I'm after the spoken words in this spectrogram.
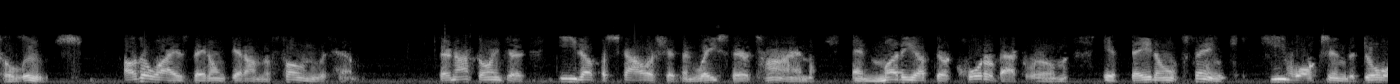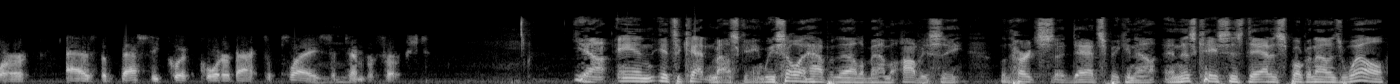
to lose. Otherwise, they don't get on the phone with him. They're not going to eat up a scholarship and waste their time and muddy up their quarterback room if they don't think he walks in the door as the best equipped quarterback to play September 1st. Yeah, and it's a cat and mouse game. We saw what happened in Alabama, obviously, with Hurts' uh, dad speaking out. In this case, his dad has spoken out as well.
